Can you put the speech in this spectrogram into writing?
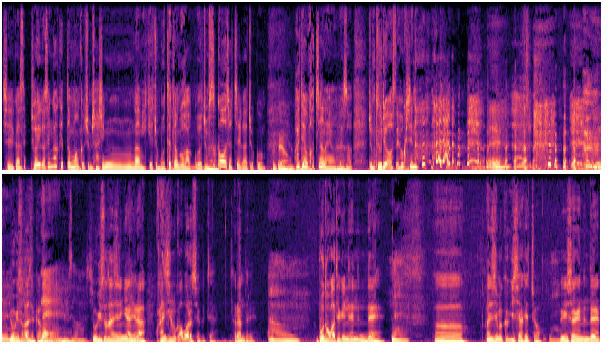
저희가 세- 저희가 생각했던 만큼 좀 자신감 있게 좀 못했던 것 같고요. 좀 스코어 자체가 조금 8대0. 8대0 컸잖아요. 그래서 좀 두려웠어요. 혹시나. 네. 여기 쏟아질까 봐. 네. 그래서 여기 쏟아지는 게 아니라 관심을 꺼버렸어요, 그때. 사람들이. 음, 보도가 되긴 했는데, 네. 어, 관심을 끄기 시작했죠. 네. 끄기 시작했는데,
